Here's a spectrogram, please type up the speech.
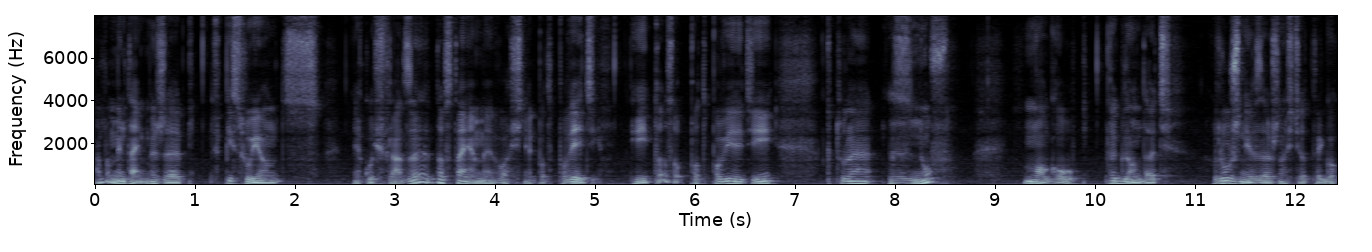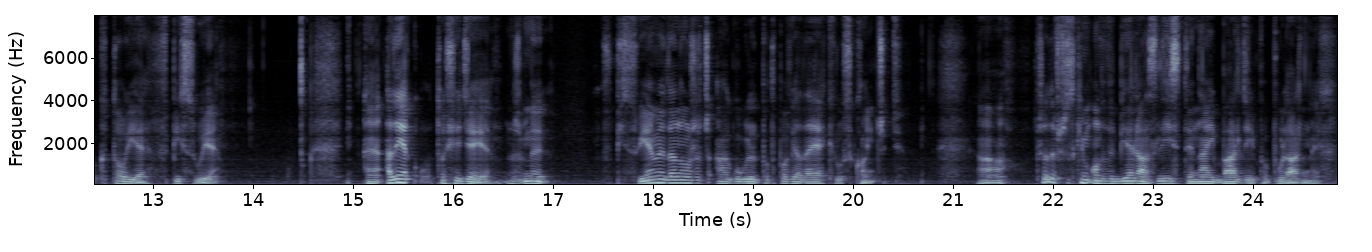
A pamiętajmy, że wpisując jakąś frazę, dostajemy właśnie podpowiedzi. I to są podpowiedzi, które znów mogą wyglądać różnie w zależności od tego, kto je wpisuje. E, ale jak to się dzieje, że my wpisujemy daną rzecz, a Google podpowiada, jak ją skończyć. Przede wszystkim on wybiera z listy najbardziej popularnych,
